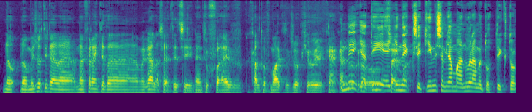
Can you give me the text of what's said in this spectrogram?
Νο, νομίζω ότι αναφέραν και τα μεγάλα site, έτσι, 9 to 5, Cult of Mark, δεν ξέρω ποιο. Ναι, γιατί έγινε, ξεκίνησε μια μανούρα με το TikTok.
